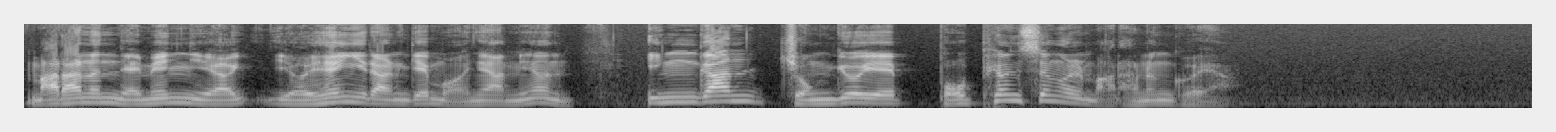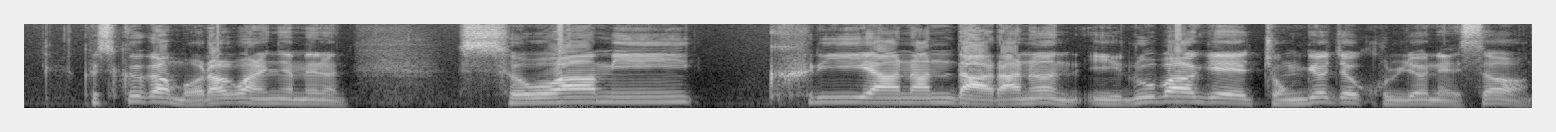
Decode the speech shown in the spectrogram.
말하는 내면 여행이라는 게 뭐냐면 인간 종교의 보편성을 말하는 거야. 그래서 그가 뭐라고 하냐면은 서와미 크리아난다라는 이 루박의 종교적 훈련에서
